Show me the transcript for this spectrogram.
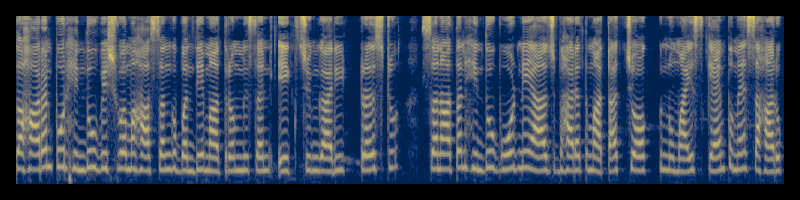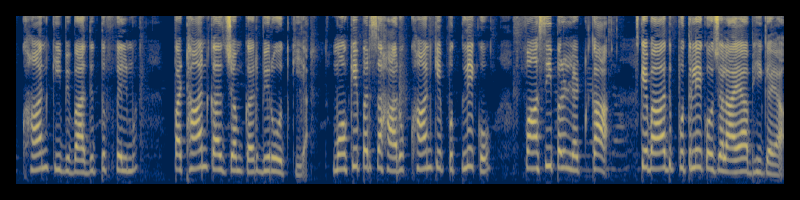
सहारनपुर हिंदू विश्व महासंघ वंदे मातरम मिशन एक चिंगारी ट्रस्ट सनातन हिंदू बोर्ड ने आज भारत माता चौक नुमाइश कैंप में शाहरुख खान की विवादित फ़िल्म पठान का जमकर विरोध किया। मौके पर शाहरुख खान के पुतले को फांसी पर लटका उसके बाद पुतले को जलाया भी गया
